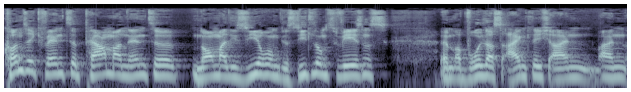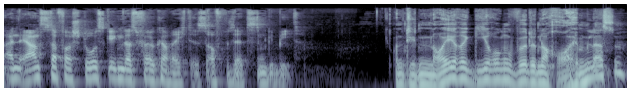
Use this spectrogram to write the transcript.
konsequente, permanente Normalisierung des Siedlungswesens, ähm, obwohl das eigentlich ein, ein, ein ernster Verstoß gegen das Völkerrecht ist auf besetztem Gebiet. Und die neue Regierung würde noch räumen lassen?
